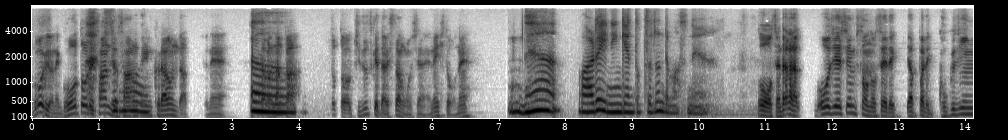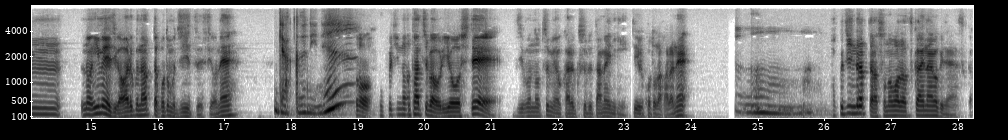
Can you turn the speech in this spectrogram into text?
すごいよね。強盗ですご33い年食らうんだってね。うだからなんか、ちょっと傷つけたりしたのかもしれないよね、人をね。ん。ねえ。悪い人間とつるんでますね。そうですね。だから、OJ シンプソンのせいで、やっぱり黒人のイメージが悪くなったことも事実ですよね。逆にね。そう、黒人の立場を利用して、自分の罪を軽くするためにっていうことだからね。うん。白人だったらその技使えないわけじゃないですか。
